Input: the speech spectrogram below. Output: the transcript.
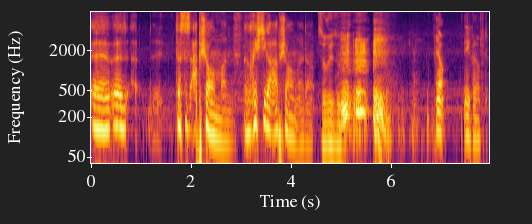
äh, äh, das ist Abschaum, Mann. Das ist richtiger Abschaum, Alter. Sowieso. Ja, ekelhaft.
